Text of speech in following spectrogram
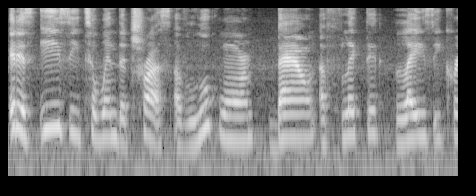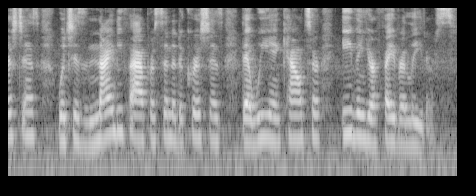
it is easy to win the trust of lukewarm, bound, afflicted, lazy Christians, which is 95% of the Christians that we encounter, even your favorite leaders.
